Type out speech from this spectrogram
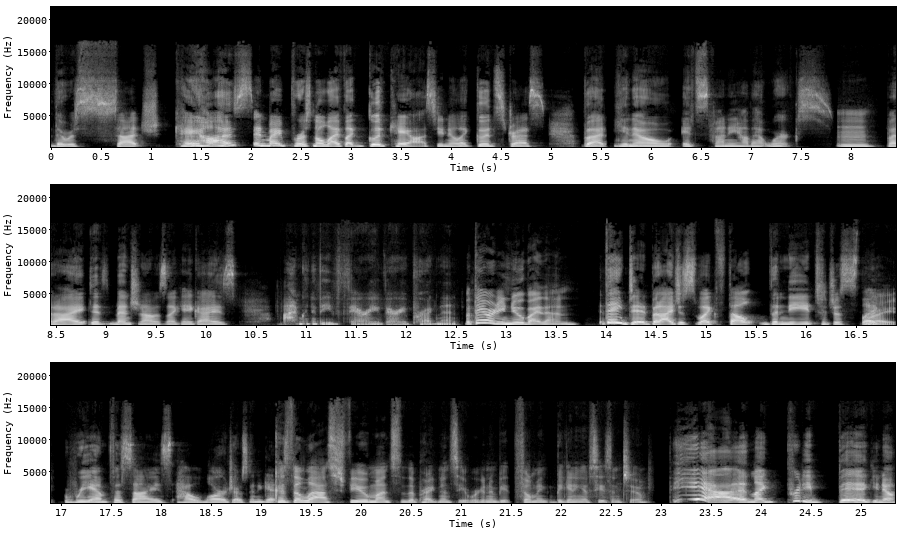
there was such chaos in my personal life like good chaos you know like good stress but you know it's funny how that works Mm. but i did mention i was like hey guys i'm going to be very very pregnant But they already knew by then. They did but i just like felt the need to just like Right. re-emphasize how large i was going to get Because the last few months of the pregnancy, we're going to be filming beginning of season two. Yeah, and like pretty big, you know.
